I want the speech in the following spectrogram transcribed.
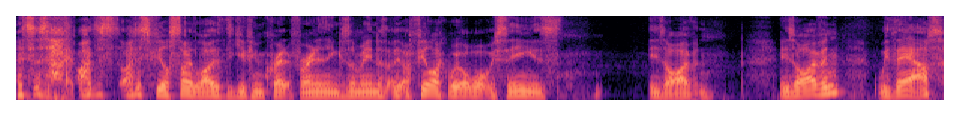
It's just, I just, I just feel so loath to give him credit for anything because I mean, I feel like we what we're seeing is, is Ivan, is Ivan without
